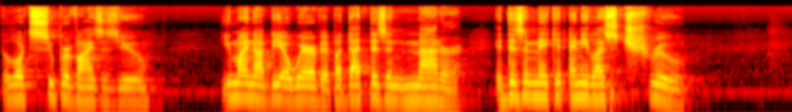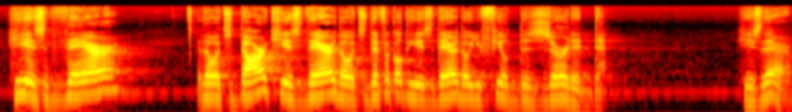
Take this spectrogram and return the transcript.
the Lord supervises you. You might not be aware of it, but that doesn't matter. It doesn't make it any less true. He is there, though it's dark, He is there, though it's difficult, He is there, though you feel deserted. He's there.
